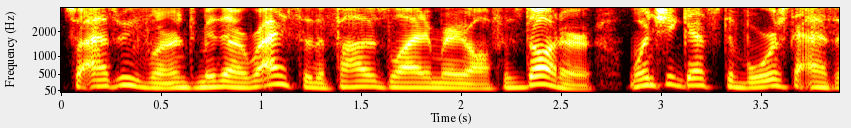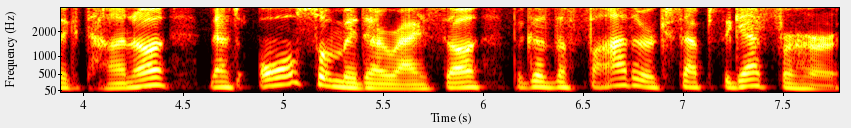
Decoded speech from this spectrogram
So as we've learned, Midar Raisa, the father's allowed to marry off his daughter. When she gets divorced as a Ketana, that's also Midar Raisa because the father accepts the get for her.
